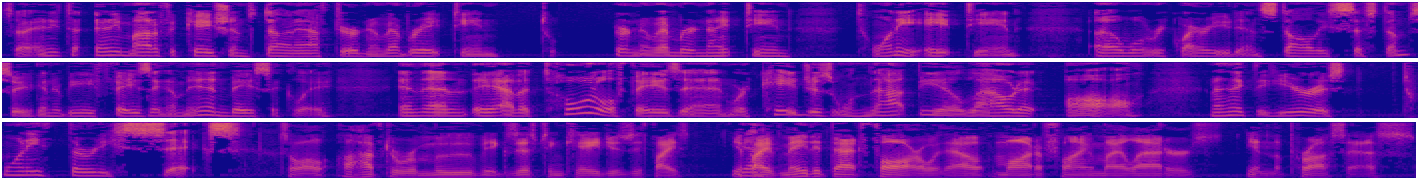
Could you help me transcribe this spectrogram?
So any t- any modifications done after November 18 tw- or November 19, 2018, uh, will require you to install these systems. So you're going to be phasing them in basically. And then they have a total phase in where cages will not be allowed at all. And I think the year is 2036. So I'll, I'll have to remove existing cages if I if Yeah. I've made it that far without modifying my ladders in the process.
